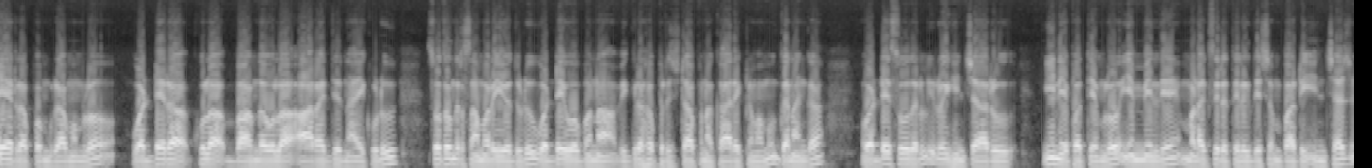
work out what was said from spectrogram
ఏఎర్రప్పం గ్రామంలో వడ్డెర కుల బాంధవుల ఆరాధ్య నాయకుడు స్వతంత్ర సమరయోధుడు వడ్డే ఓబన విగ్రహ ప్రతిష్టాపన కార్యక్రమము ఘనంగా వడ్డే సోదరులు నిర్వహించారు. ఈ నేపథ్యంలో MLA Madakasira Telugu Desam party incharge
